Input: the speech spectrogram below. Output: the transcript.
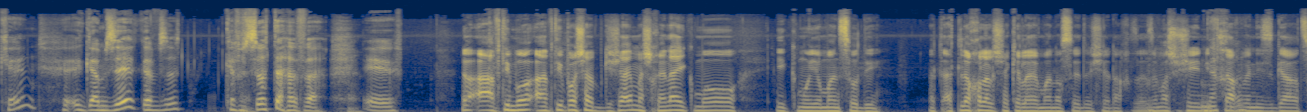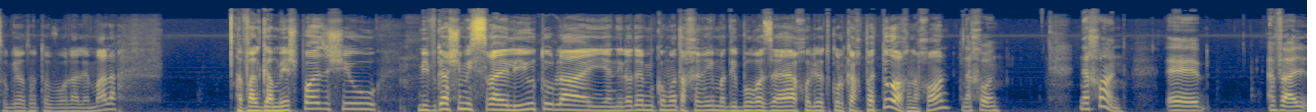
כן, גם זה, גם זאת, גם כן. זאת אהבה. כן. אה, לא, אהבתי, אהבתי פה שהפגישה עם השכנה היא כמו, היא כמו יומן סודי. את, את לא יכולה לשקר ליומן הסודי שלך. זה, זה משהו שנפתח נכון. ונסגר, את סוגרת אותו ועולה למעלה. אבל גם יש פה איזשהו מפגש עם ישראליות אולי, אני לא יודע, במקומות אחרים הדיבור הזה היה יכול להיות כל כך פתוח, נכון? נכון. נכון. אה, אבל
